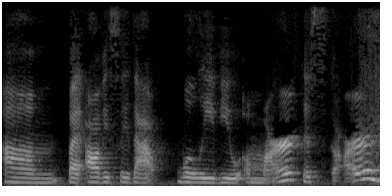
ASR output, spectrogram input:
Um, but obviously that will leave you a mark, a scar. I'm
